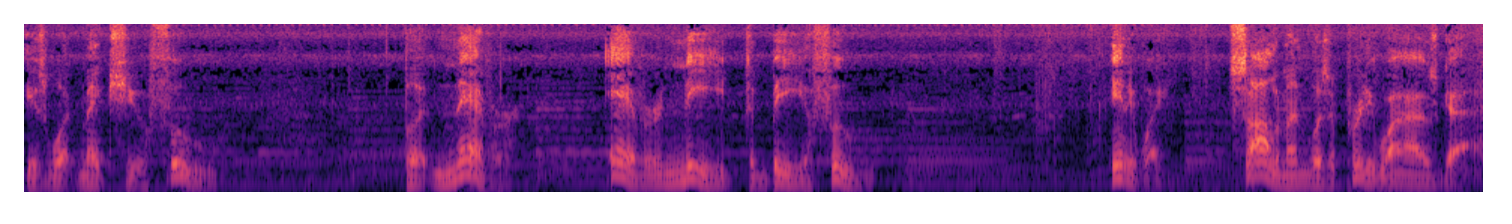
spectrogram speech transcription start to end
is what makes you a fool. But never, ever need to be a fool. Anyway, Solomon was a pretty wise guy,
